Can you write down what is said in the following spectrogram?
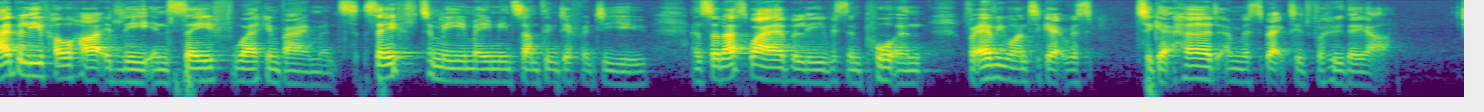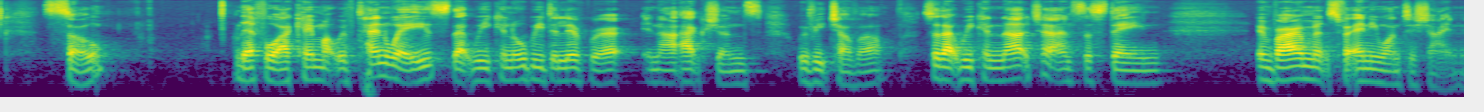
I believe wholeheartedly in safe work environments. Safe to me may mean something different to you. And so that's why I believe it's important for everyone to get, to get heard and respected for who they are. So therefore, I came up with 10 ways that we can all be deliberate in our actions with each other so that we can nurture and sustain environments for anyone to shine.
